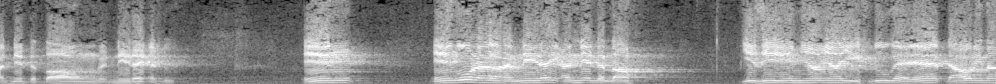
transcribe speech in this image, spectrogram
အနှစ်တစ်သောင်းတဲ့နေတိုင်းအလှအင်းအင်ကိုရာကနေတိုင်းအနှစ်တစ်သောင်းပစ္စည်းများများကြီးလှူခဲ့တယ်တာဝရိနာ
